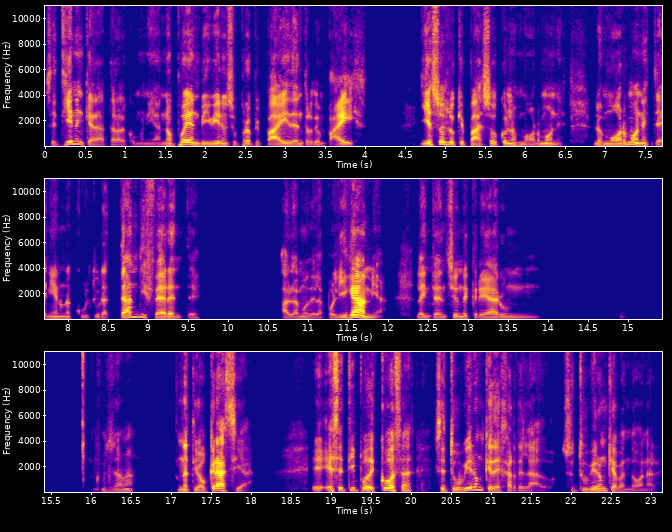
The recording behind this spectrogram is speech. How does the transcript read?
se tienen que adaptar a la comunidad, no pueden vivir en su propio país dentro de un país. Y eso es lo que pasó con los mormones. Los mormones tenían una cultura tan diferente, hablamos de la poligamia, la intención de crear un, ¿cómo se llama? una teocracia. E, ese tipo de cosas se tuvieron que dejar de lado, se tuvieron que abandonar.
